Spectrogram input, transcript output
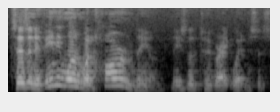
It says, and if anyone would harm them, these are the two great witnesses,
